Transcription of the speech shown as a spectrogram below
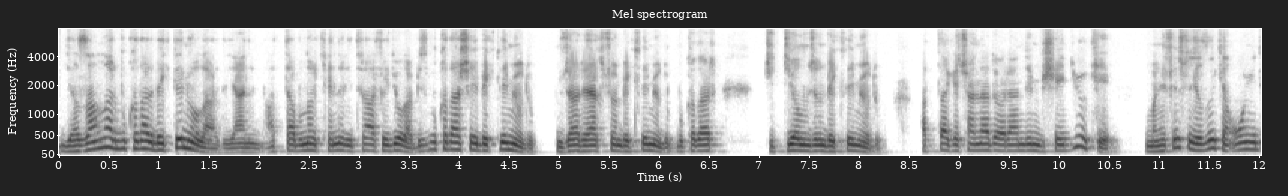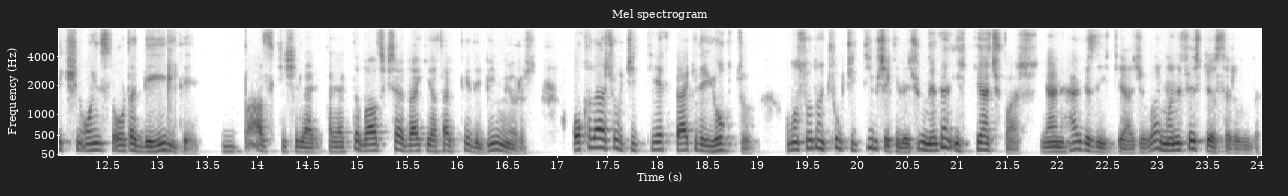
yazanlar bu kadar beklemiyorlardı. Yani hatta bunlar kendileri itiraf ediyorlar. Biz bu kadar şey beklemiyorduk. Güzel reaksiyon beklemiyorduk. Bu kadar ciddi alınacağını beklemiyorduk. Hatta geçenlerde öğrendiğim bir şey diyor ki manifesto yazılırken 17 kişinin 17'si de orada değildi. Bazı kişiler ayakta, bazı kişiler belki yataktaydı bilmiyoruz. O kadar çok ciddiyet belki de yoktu. Ama sonradan çok ciddi bir şekilde. Çünkü neden ihtiyaç var? Yani herkesin ihtiyacı var. Manifestoya sarıldı.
